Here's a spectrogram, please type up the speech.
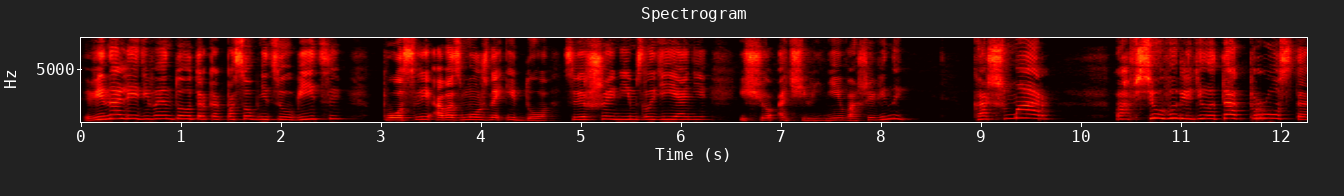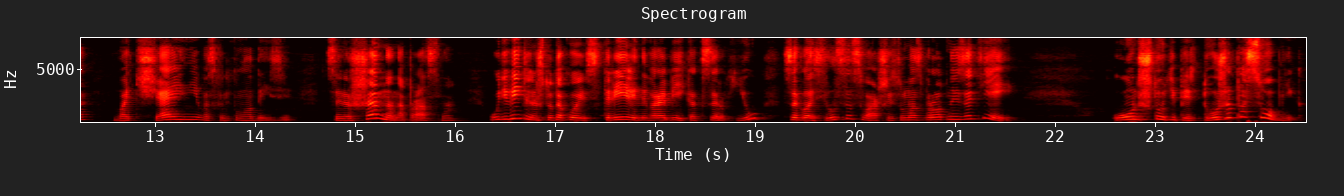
Вина леди Вентуотер как пособницы убийцы после, а возможно и до совершения им злодеяния, еще очевиднее вашей вины. Кошмар! А все выглядело так просто! В отчаянии воскликнула Дейзи. Совершенно напрасно. Удивительно, что такой стрелянный воробей, как сэр Хью, согласился с вашей сумасбродной затеей. Он что, теперь тоже пособник?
